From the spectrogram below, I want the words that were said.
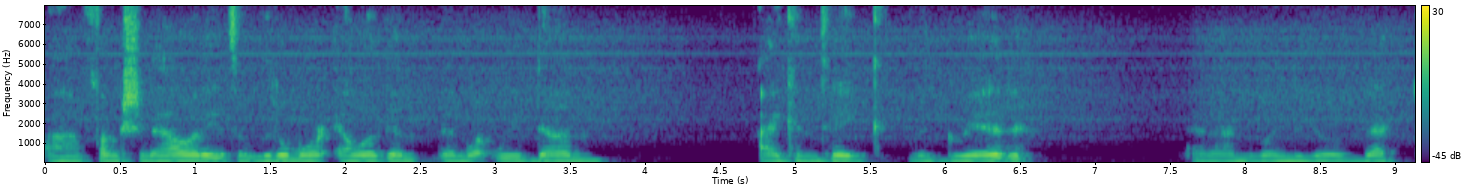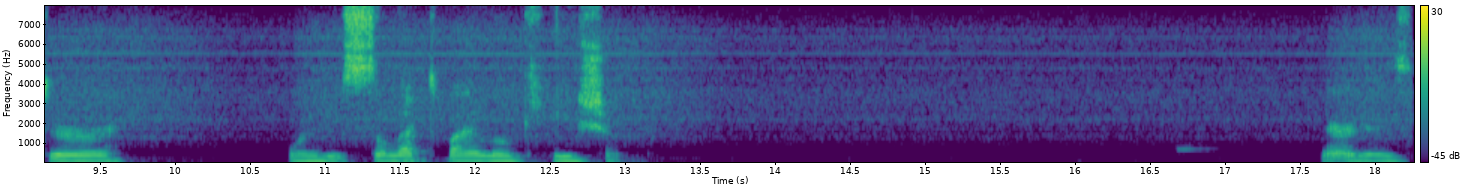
uh, functionality. It's a little more elegant than what we've done. I can take the grid and I'm going to go vector. I want to do select by location. There it is.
